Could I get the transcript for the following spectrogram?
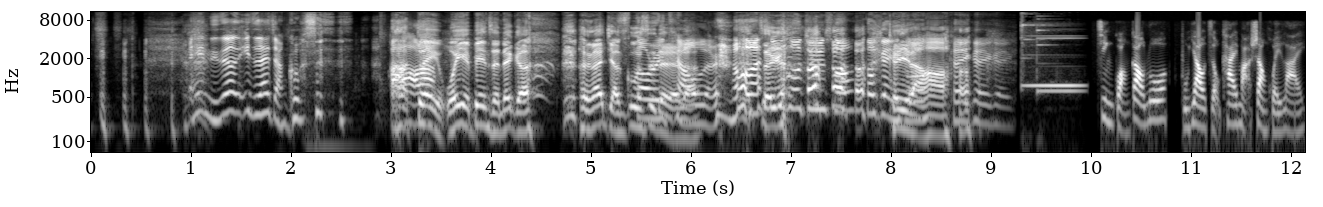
哎，你这样一直在讲故事。啊，对，我也变成那个 很爱讲故事的人了。然后继续说，继续说，都可以。可以了哈，可以，可以，可以。进广告咯，不要走开，马上回来。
